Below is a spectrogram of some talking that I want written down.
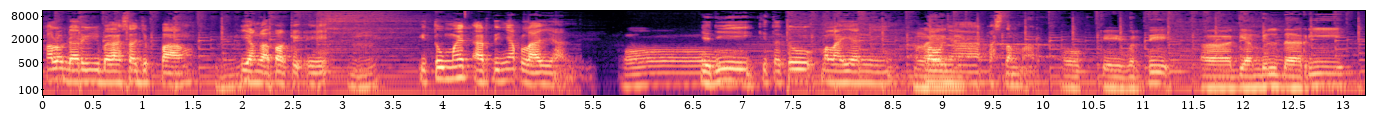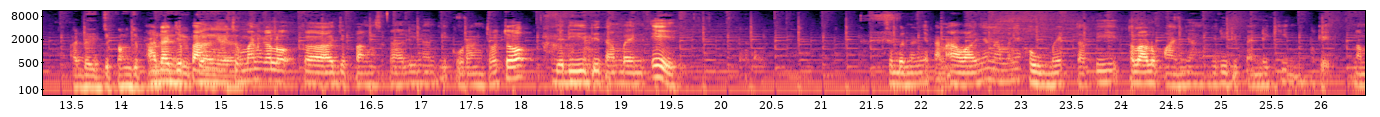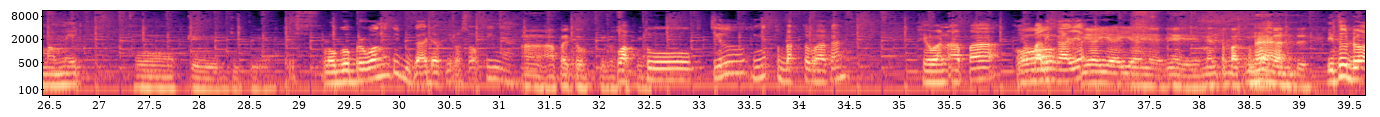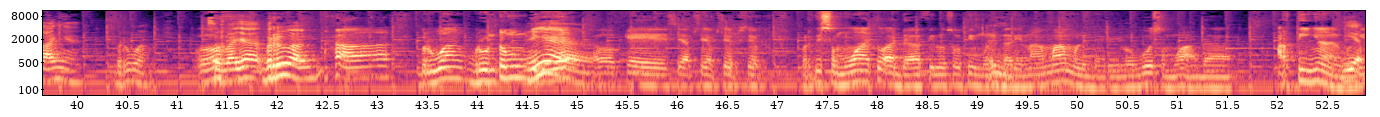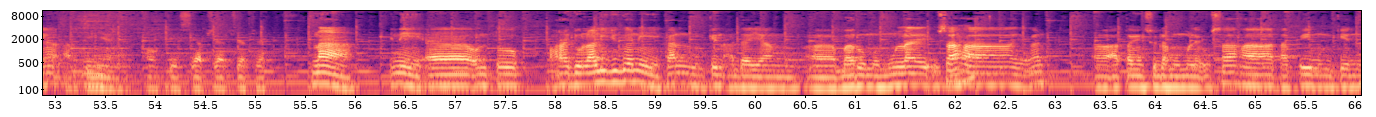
kalau dari bahasa Jepang Hmm. yang nggak pakai e Hmm. itu Mait artinya pelayan Oh. jadi kita tuh melayani, Melayani. maunya customer Oke, berarti eh, diambil dari ada Jepang-Jepang. ada juga Jepangnya ya? cuman kalau ke Jepang sekali nanti kurang cocok jadi ditambahin e sebenarnya kan awalnya namanya homemade tapi terlalu panjang jadi dipendekin pakai nama made Oke, gitu ya. Terus logo beruang itu juga ada filosofinya Eh, apa itu filosofi? waktu kecil inget tebak-tebakan hewan apa yang Oh, paling kaya Iya, iya, iya, iya, iya, iya. main tebak-tebakan nah itu. itu doanya beruang Oh. supaya beruang beruang, beruntung gitu Iya. ya. Oke, siap, siap, siap, siap. Berarti semua itu ada filosofi mulai Iya. dari nama, mulai dari logo, semua ada artinya, Iya. ya, artinya. Oke, siap, siap, siap, siap. Nah, ini eh, untuk para jolali juga nih, kan mungkin ada yang eh, baru memulai usaha, ya kan, Eh, atau yang sudah memulai usaha, tapi mungkin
